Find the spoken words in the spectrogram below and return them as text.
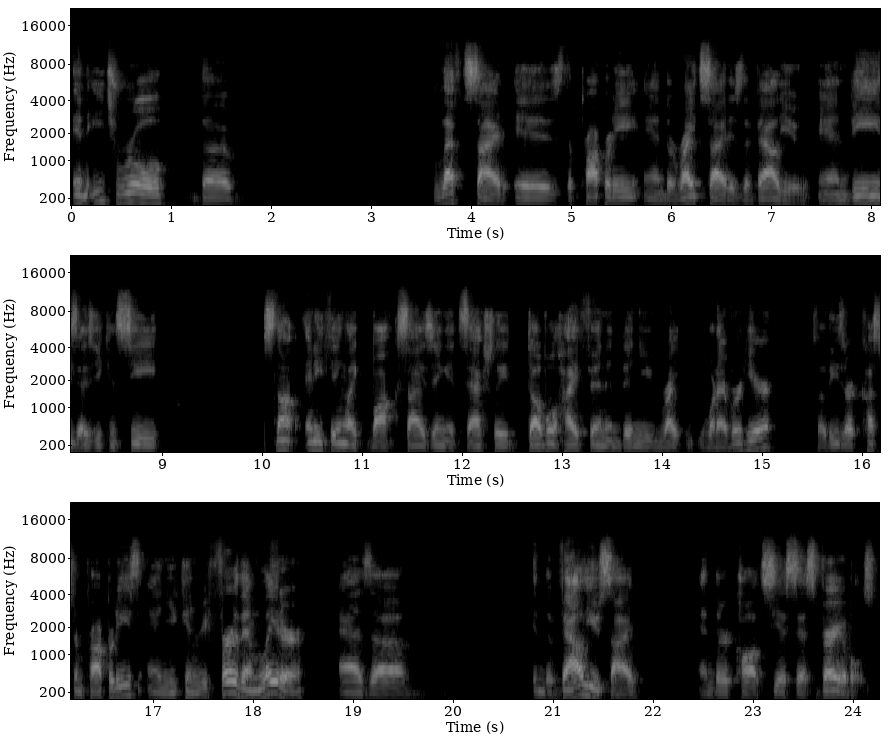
in each rule, the left side is the property and the right side is the value. And these, as you can see, it's not anything like box sizing. It's actually double hyphen and then you write whatever here. So these are custom properties and you can refer them later as a, in the value side and they're called CSS variables.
